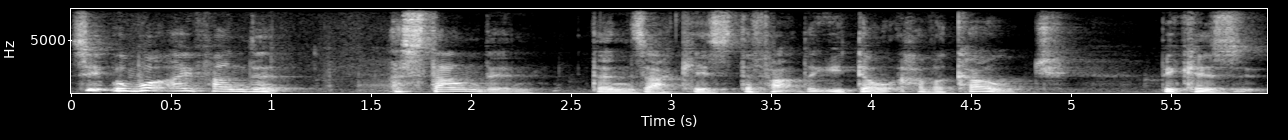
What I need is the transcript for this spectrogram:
See, well, what I found astounding then, Zack, is the fact that you don't have a coach because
